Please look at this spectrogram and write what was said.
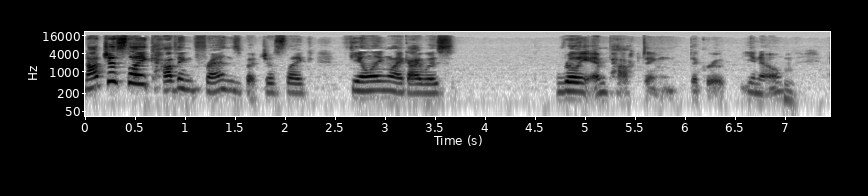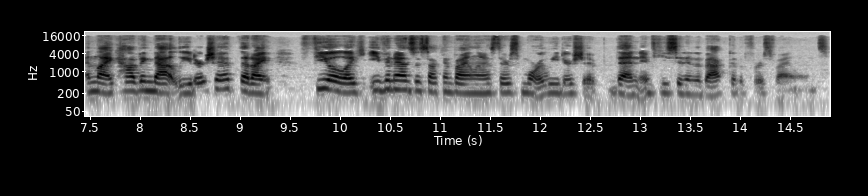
Not just like having friends, but just like feeling like I was really impacting the group, you know? Hmm. And like having that leadership that I feel like even as a second violinist there's more leadership than if you sit in the back of the first violins,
